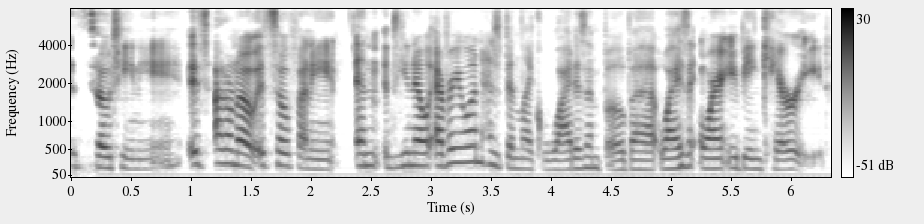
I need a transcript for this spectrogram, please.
It's so teeny. It's I don't know. It's so funny. And you know, everyone has been like, "Why doesn't Boba? Why isn't? Why aren't you being carried?"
